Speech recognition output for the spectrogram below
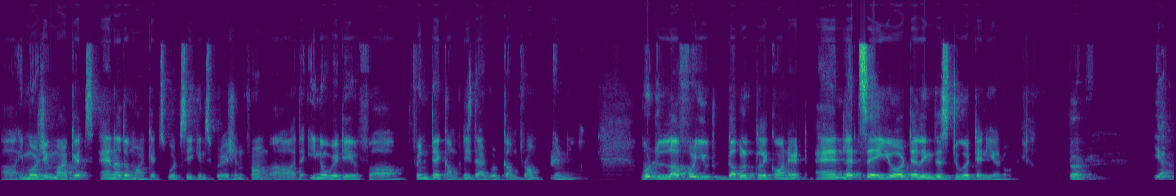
uh, emerging markets and other markets would seek inspiration from uh, the innovative uh, fintech companies that would come from mm-hmm. india would love for you to double click on it and let's say you're telling this to a 10 year old sure. Yeah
